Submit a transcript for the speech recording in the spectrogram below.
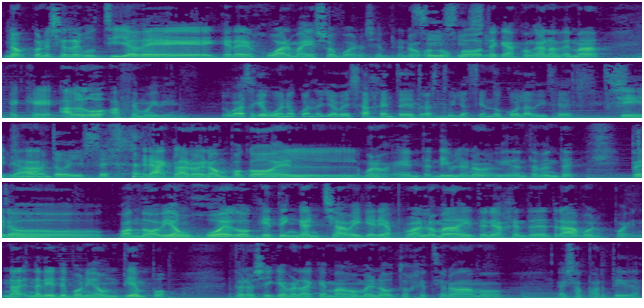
¿no? Con ese regustillo de querer jugar más y eso es bueno siempre, ¿no? Cuando un juego te quedas con ganas de más, es que algo hace muy bien. Lo que pasa es que, bueno, cuando ya ves a gente detrás tuya haciendo cola, dices, sí, ya es momento de irse. Era, claro, era un poco el... Bueno, es entendible, ¿no? Evidentemente. Pero cuando había un juego que te enganchaba y querías probarlo más y tenía gente detrás, bueno, pues nadie te ponía un tiempo, pero sí que es verdad que más o menos autogestionábamos esas partidas.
